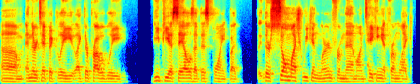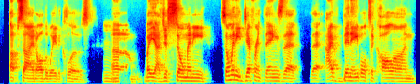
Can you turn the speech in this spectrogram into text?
Um, and they're typically like they're probably VP of sales at this point, but there's so much we can learn from them on taking it from like upside all the way to close. Mm. Um, but yeah, just so many, so many different things that that I've been able to call on.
